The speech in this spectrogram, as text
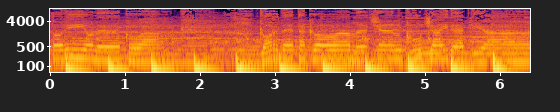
zorionekoak Gordetako ametxen kutsa irekiak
